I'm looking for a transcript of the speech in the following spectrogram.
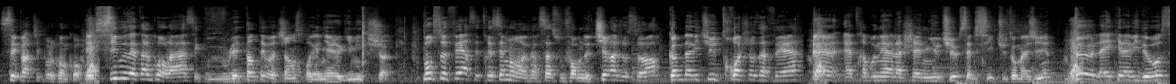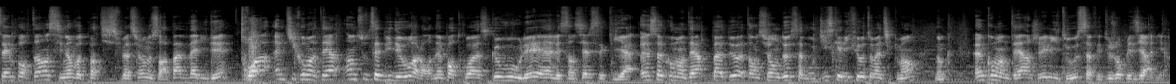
c'est parti pour le concours. Et si vous êtes encore là, c'est que vous voulez tenter votre chance pour gagner le gimmick choc. Pour ce faire, c'est très simple, on va faire ça sous forme de tirage au sort. Comme d'habitude, trois choses à faire. 1. Être abonné à la chaîne YouTube, celle-ci, Tuto Magie. 2. Liker la vidéo, c'est important, sinon votre participation ne sera pas validée. 3. Un petit commentaire en dessous de cette vidéo, alors n'importe quoi, ce que vous voulez. Hein. L'essentiel, c'est qu'il y a un seul commentaire, pas deux. Attention, deux, ça vous disqualifie automatiquement. Donc, un commentaire, je les lis tous, ça fait toujours plaisir à lire.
